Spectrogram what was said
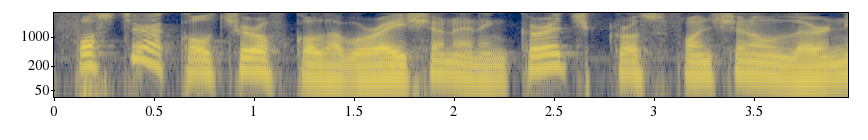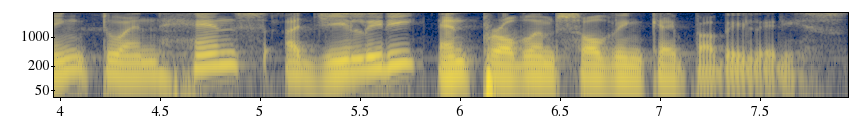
Foster a culture of collaboration and encourage cross functional learning to enhance agility and problem solving capabilities.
